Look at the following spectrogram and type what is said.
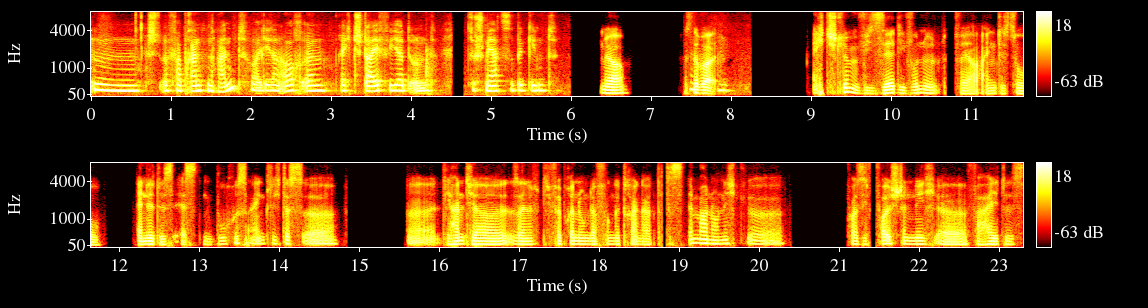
hm, sch verbrannten Hand, weil die dann auch, ähm, recht steif wird und zu schmerzen beginnt. Ja. Ist aber echt schlimm, wie sehr die Wunde das war ja eigentlich so Ende des 1. Buches eigentlich, dass, äh, äh, die Hand ja seine die Verbrennung davongetragen hat, dass es immer noch nicht, äh, quasi vollständig, äh, verheilt ist.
